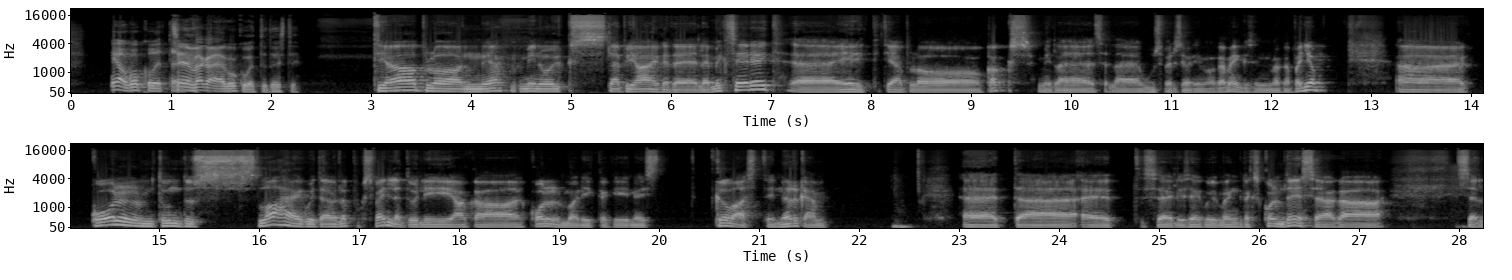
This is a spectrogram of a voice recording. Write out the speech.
hea kokkuvõte. see on väga hea kokkuvõte tõesti Diablo on jah, minu üks läbi aegade lemmikseeriaid äh,, eriti Diablo kaks, mille selle uusversiooni ma ka mängisin väga palju äh,. kolm tundus lahe, kui ta lõpuks välja tuli, aga kolm oli ikkagi neist kõvasti nõrgem. et, äh, et see oli see, kui mäng läks 3D-sse, aga seal,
